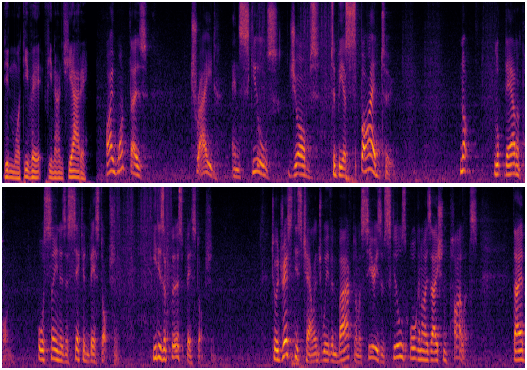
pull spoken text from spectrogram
din motive financiare. I want those trade and skills jobs to be aspired to, not looked down upon or seen as a second best option. It is a first best option. To address this challenge, we've embarked on a series of skills organisation pilots They are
